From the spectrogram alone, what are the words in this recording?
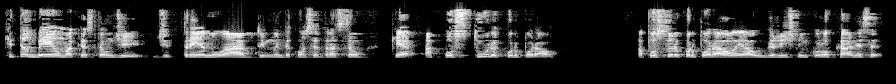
que também é uma questão de, de treino, hábito e muita concentração, que é a postura corporal. A postura corporal é algo que a gente tem que colocar nessa,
